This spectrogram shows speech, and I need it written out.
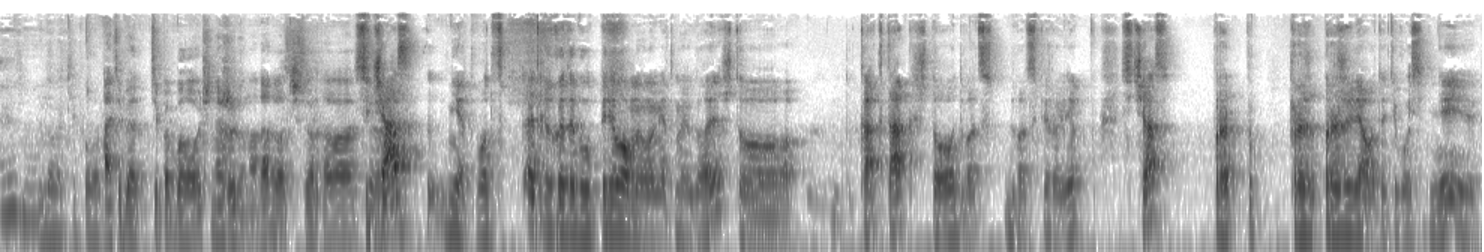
Мгм. Но, типа, вот А тебе, типа, было очень неожиданно, да, 24 февраля? Сейчас нет, вот это какой-то был переломный момент в моей голове, что как так, что 20, 21 век сейчас, про- про- проживя вот эти 8 дней,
